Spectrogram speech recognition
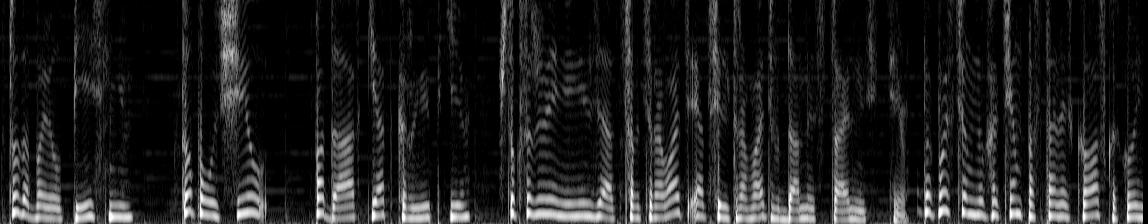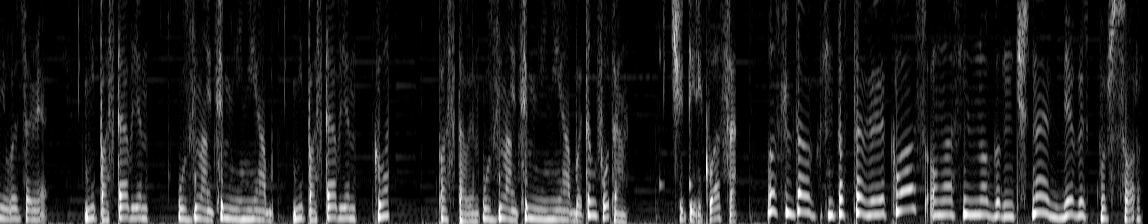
кто добавил песни, кто получил подарки, открытки, что, к сожалению, нельзя отсортировать и отфильтровать в данной социальной сети. Допустим, мы хотим поставить класс какой-нибудь замет. Не поставлен. Узнайте мнение об... Не поставлен. Кла... Поставлен. Узнайте мнение об этом фото. Четыре класса. После того, как мы поставили класс, у нас немного начинает бегать курсор.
